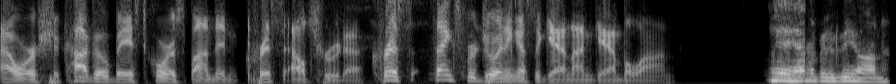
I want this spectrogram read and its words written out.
our Chicago based correspondent, Chris Altruda. Chris, thanks for joining us again on Gamble On. Hey, happy to be on.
